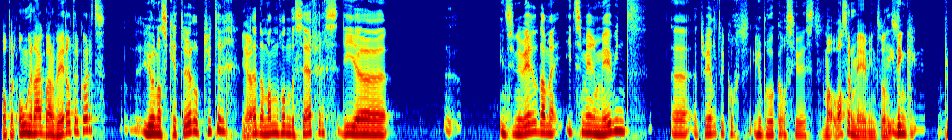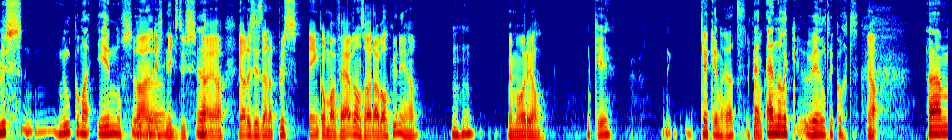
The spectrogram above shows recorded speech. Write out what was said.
op een ongenaakbaar wereldrecord. Jonas Creteur op Twitter, Ja. de man van de cijfers, die eh, insinueerde dat met iets meer meewind eh, het wereldrecord gebroken was geweest. Maar was er meewind? Want... Ik denk plus 0,1 of zo. Ah, echt niks dus. Ja. Ja. Ja, ja. dus is dat een plus 1,5, dan zou dat wel kunnen, ja. Mhm. Memorial. Oké. Kijk er naar uit. Eindelijk wereldrecord. Ja. Ehm,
